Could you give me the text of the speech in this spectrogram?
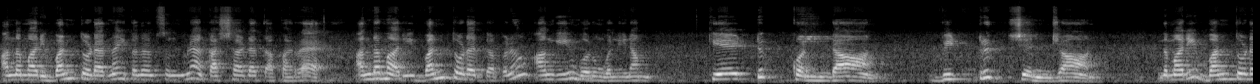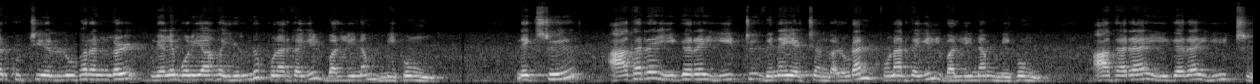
அந்த மாதிரி வன்தொடர்னா இப்போ தான் சொன்னோம்னா கஷாட தப்பற அந்த மாதிரி வன்தொடருக்கு அப்புறம் அங்கேயும் வரும் வல்லினம். கேட்டு கொண்டான் விற்று சென்றான். இந்த மாதிரி வன்தொடர் குற்றிய லுகரங்கள் நிலைமொழியாக இருந்து புணர்கையில் வல்லினம் மிகும். நெக்ஸ்ட்டு அகர இகர ஈற்று வினையச்சங்களுடன் புணர்கையில் வல்லினம் மிகும். அகர இகர ஈற்று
